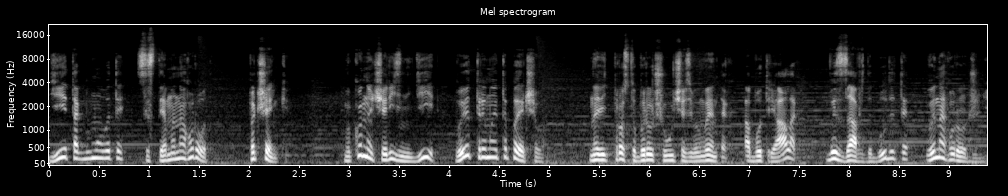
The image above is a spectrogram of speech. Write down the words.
діє, так би мовити, система нагород печеньки. Виконуючи різні дії, ви отримаєте печиво. Навіть просто беручи участь в івентах або тріалах, ви завжди будете винагороджені.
